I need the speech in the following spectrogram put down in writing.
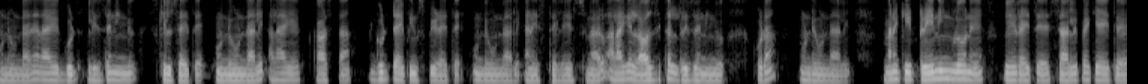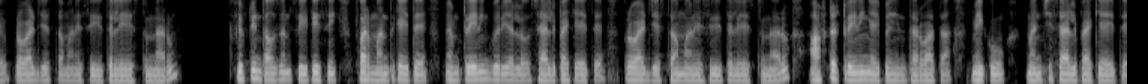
ఉండి ఉండాలి. అలాగే గుడ్ లిజనింగ్ స్కిల్స్ అయితే ఉండి ఉండాలి. అలాగే కాస్త గుడ్ టైపింగ్ స్పీడ్ అయితే ఉండి ఉండాలి అనేసి తెలియజేస్తున్నారు. అలాగే లాజికల్ రీజనింగ్ కూడా ఉండి ఉండాలి. మనకి ట్రైనింగ్లోనే వీరైతే శాలరీ ప్యాకేజ్ అయితే ప్రొవైడ్ చేస్తామనేసి తెలియజేస్తున్నారు. ఫిఫ్టీన్ థౌసండ్ సిటీసీ ఫర్ మంత్కి అయితే మేము ట్రైనింగ్ పీరియడ్లో శాలరీ ప్యాక్ అయితే ప్రొవైడ్ చేస్తామనేసి తెలియజేస్తున్నారు. ఆఫ్టర్ ట్రైనింగ్ అయిపోయిన తర్వాత మీకు మంచి శాలరీ ప్యాక్ అయితే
